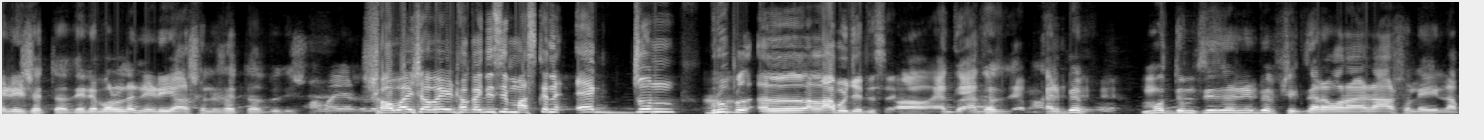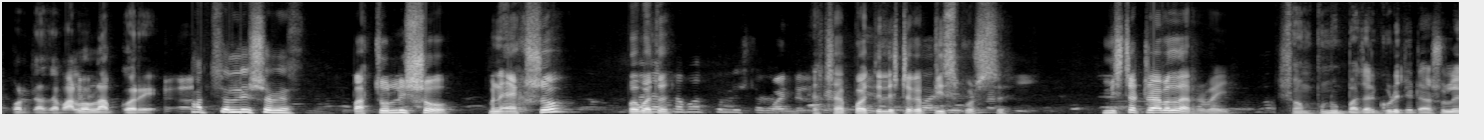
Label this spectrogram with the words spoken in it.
এটাই সত্য। যেটা বললেন এটাই আসলে সত্য। যদি সবাই আসলে সবাই সবাই ঠকাই দিছি মাঝখানে একজন গ্রুপ লাভ হয়ে যেতেছে মধ্যম ব্যবসায়িক যারা ওরা এরা আসলে লাভ ভালো লাভ করে। পাঁচচল্লিশশো পাঁচচল্লিশশো? মানে একশো? আচ্ছা পঁয়তাল্লিশ টাকা পিস পড়ছে। মিস্টার ট্রাভেলার ভাই। সম্পূর্ণ বাজার ঘুরে যেটা আসলে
